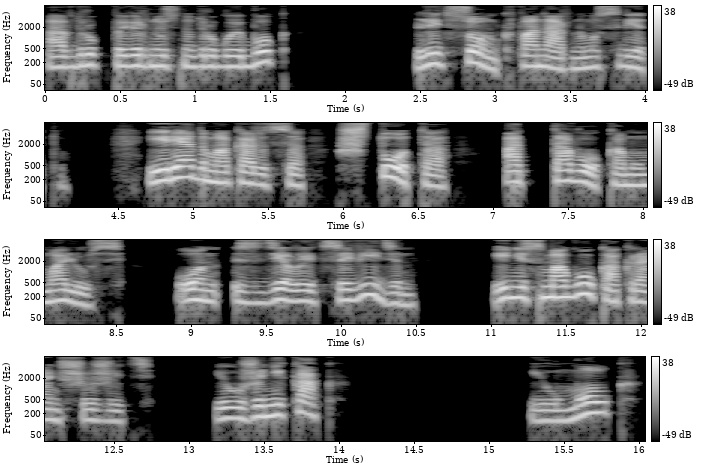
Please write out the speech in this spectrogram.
А вдруг повернусь на другой бок, лицом к фонарному свету, и рядом окажется что-то от того, кому молюсь. Он сделается виден, и не смогу, как раньше, жить, и уже никак. И умолк,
